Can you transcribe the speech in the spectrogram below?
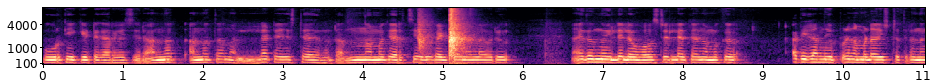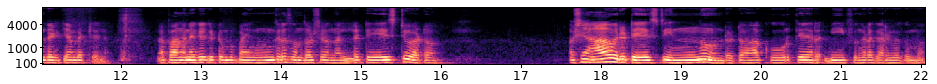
കൂർക്കയൊക്കെ ഇട്ട് കറി വെച്ച് തരും അന്ന് അന്നത്തെ നല്ല ടേസ്റ്റായിരുന്നു കേട്ടോ അന്ന് നമുക്ക് ഇറച്ചിയൊക്കെ കഴിക്കാനുള്ള ഒരു ഇതൊന്നും ഇല്ലല്ലോ. ഹോസ്റ്റലിലൊക്കെ നമുക്ക് അധികം എപ്പോഴും നമ്മുടെ ഇഷ്ടത്തിനൊന്നും കഴിക്കാൻ പറ്റില്ല അപ്പോൾ അങ്ങനെയൊക്കെ കിട്ടുമ്പോൾ ഭയങ്കര സന്തോഷമാണ് നല്ല ടേസ്റ്റും കേട്ടോ പക്ഷേ ആ ഒരു ടേസ്റ്റ് ഇന്നും ഉണ്ട് കേട്ടോ. ആ കൂർക്ക ബീഫും കൂടെ കറി വെക്കുമ്പോൾ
